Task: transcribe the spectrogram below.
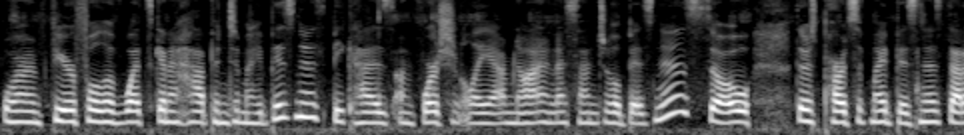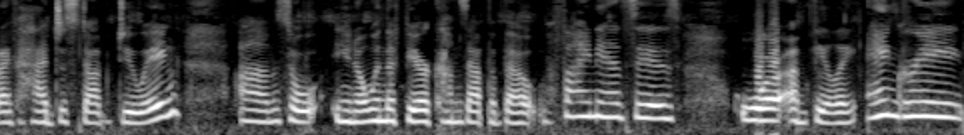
or I'm fearful of what's going to happen to my business because unfortunately I'm not an essential business. So there's parts of my business that I've had to stop doing. Um, so, you know, when the fear comes up about finances, or I'm feeling angry,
